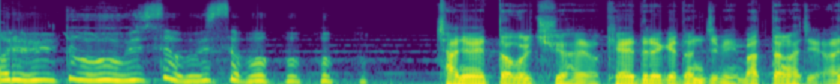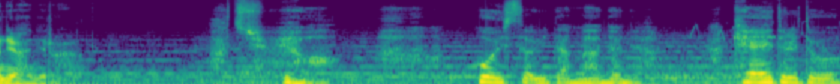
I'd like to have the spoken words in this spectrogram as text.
저를 도우소서 자녀의 떡을 취하여 개들에게 던짐이 마땅하지 아니하니라. 주여 올소이다마는 개들도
